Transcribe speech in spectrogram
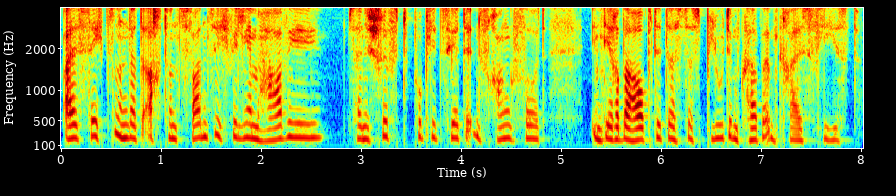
Als 1628 William Harvey seine Schrift publizierte in Frankfurt, in der er behauptet, dass das Blut im Körper im Kreis fließt,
